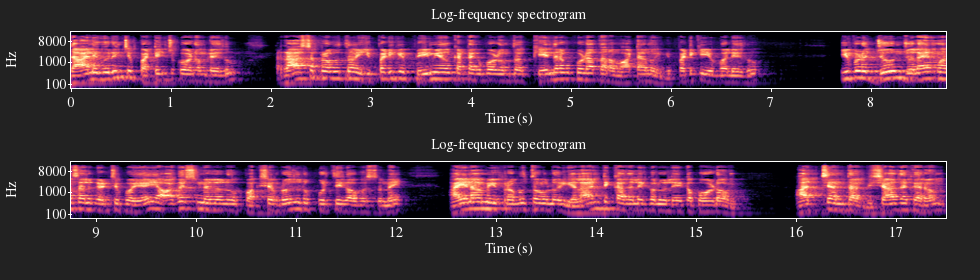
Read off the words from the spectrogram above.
దాని గురించి పట్టించుకోవడం లేదు. రాష్ట్ర ప్రభుత్వం ఇప్పటికీ ప్రీమియం కట్టకపోవడంతో కేంద్రం కూడా తన వాటాను ఇప్పటికీ ఇవ్వలేదు. ఇప్పుడు జూన్ జూలై మాసాలు గడిచిపోయాయి. ఆగస్టు నెలలో పక్షం రోజులు పూర్తిగా వస్తున్నాయి. అయినా మీ ప్రభుత్వంలో ఎలాంటి కదలికలు లేకపోవడం అత్యంత విషాదకరం.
